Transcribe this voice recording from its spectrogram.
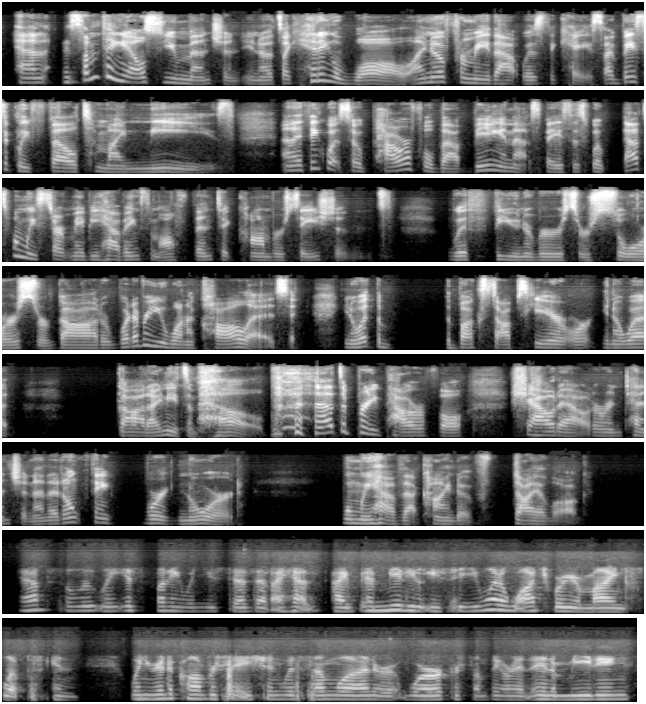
And something else you mentioned, you know, it's like hitting a wall. I know for me that was the case. I basically fell to my knees. And I think what's so powerful about being in that space is what that's when we start maybe having some authentic conversations with the universe or source or God or whatever you want to call it. You know what the the buck stops here or you know what God, I need some help. that's a pretty powerful shout out or intention and I don't think we're ignored when we have that kind of dialogue. Absolutely. It's funny when you said that. I had I immediately see you want to watch where your mind flips in when you're in a conversation with someone or at work or something or in, in a meeting.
